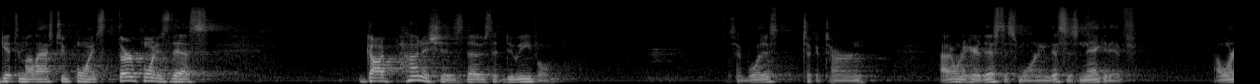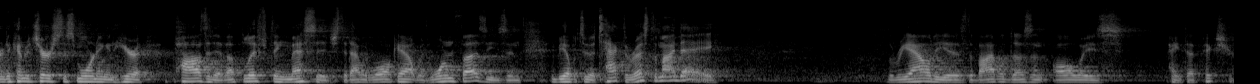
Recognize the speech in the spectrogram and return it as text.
get to my last two points. Third point is this God punishes those that do evil. Say, boy, this took a turn. I don't want to hear this this morning. This is negative. I wanted to come to church this morning and hear a positive, uplifting message that I would walk out with warm fuzzies and, and be able to attack the rest of my day. The reality is, the Bible doesn't always paint that picture.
